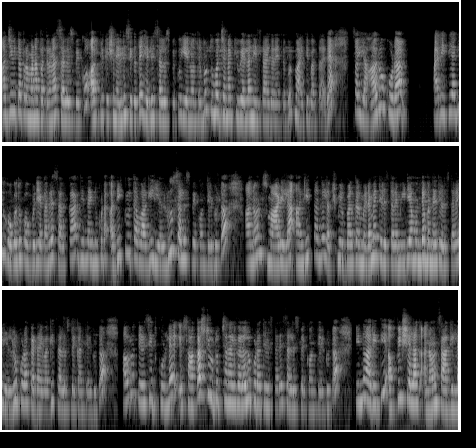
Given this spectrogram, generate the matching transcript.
ಆ ಜೀವಿತ ಪ್ರಮಾಣ ಪತ್ರನ ಸಲ್ಲಿಸಬೇಕು ಅಪ್ಲಿಕೇಶನ್ ಎಲ್ಲಿ ಸಿಗುತ್ತೆ, ಎಲ್ಲಿ ಸಲ್ಲಿಸಬೇಕು, ಏನು ಅಂತ ಹೇಳ್ಬಿಟ್ಟು ತುಂಬ ಜನ ಕ್ಯೂ ಎಲ್ಲ ನಿಲ್ತಾ ಇದ್ದಾರೆ ಅಂತ ಹೇಳ್ಬಿಟ್ಟು ಮಾಹಿತಿ ಬರ್ತಾ ಇದೆ. ಸೊ ಯಾರೂ ಕೂಡ ಆ ರೀತಿಯಾಗಿ ಹೋಗೋದಕ್ಕೆ ಹೋಗ್ಬೇಡಿ. ಯಾಕಂದರೆ ಸರ್ಕಾರದಿಂದ ಇನ್ನೂ ಕೂಡ ಅಧಿಕೃತವಾಗಿ ಎಲ್ಲರೂ ಸಲ್ಲಿಸಬೇಕು ಅಂತ ಹೇಳ್ಬಿಟ್ಟು ಅನೌನ್ಸ್ ಮಾಡಿಲ್ಲ. ಹಂಗಿತ್ತಂದರೆ ಲಕ್ಷ್ಮೀ ಹೆಬ್ಬಾಳ್ಕರ್ ಮೇಡಮೇ ತಿಳಿಸ್ತಾರೆ ಮೀಡಿಯಾ ಮುಂದೆ ಬಂದೇ ತಿಳಿಸ್ತಾರೆ ಎಲ್ಲರೂ ಕೂಡ ಕಡ್ಡಾಯವಾಗಿ ಸಲ್ಲಿಸ್ಬೇಕಂತ ಹೇಳ್ಬಿಟ್ಟು ಅವರು ತಿಳಿಸಿದ ಕೂಡಲೇ ಸಾಕಷ್ಟು ಯೂಟ್ಯೂಬ್ ಚಾನಲ್ಗಳಲ್ಲೂ ಕೂಡ ತಿಳಿಸ್ತಾರೆ ಸಲ್ಲಿಸಬೇಕು ಅಂತ ಹೇಳ್ಬಿಟ್ಟು. ಇನ್ನೂ ಆ ರೀತಿ ಅಫಿಷಿಯಲ್ ಆಗಿ ಅನೌನ್ಸ್ ಆಗಿಲ್ಲ.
